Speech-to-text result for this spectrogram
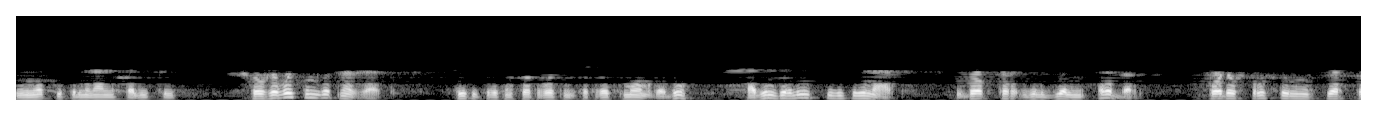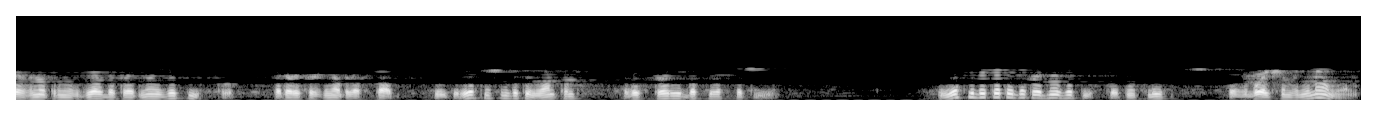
немецких криминальных полиций, что уже 8 лет назад, в 1888 году, один берлинский ветеринар, доктор Вильгельм Эбер, подал в прусское министерство внутренних дел докладную записку, которая суждено было стать интереснейшим документом в истории дактилоскопии. Если бы к этой докладной записке отнеслись с большим вниманием,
